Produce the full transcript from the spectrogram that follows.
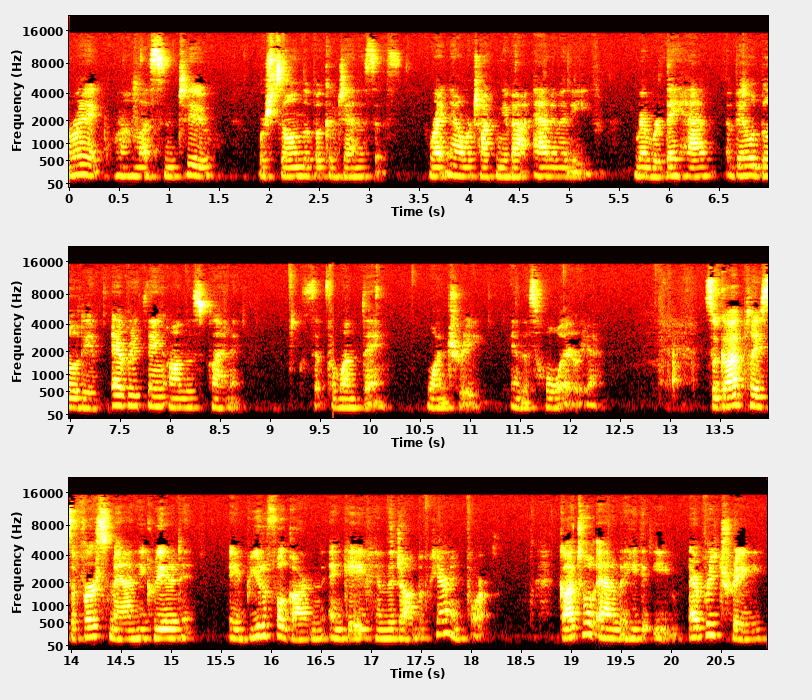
right, we're on lesson two. We're still in the book of Genesis. Right now, we're talking about Adam and Eve. Remember, they had availability of everything on this planet except for one thing one tree in this whole area. So, God placed the first man, He created a beautiful garden and gave him the job of caring for it. God told Adam that he could eat every tree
